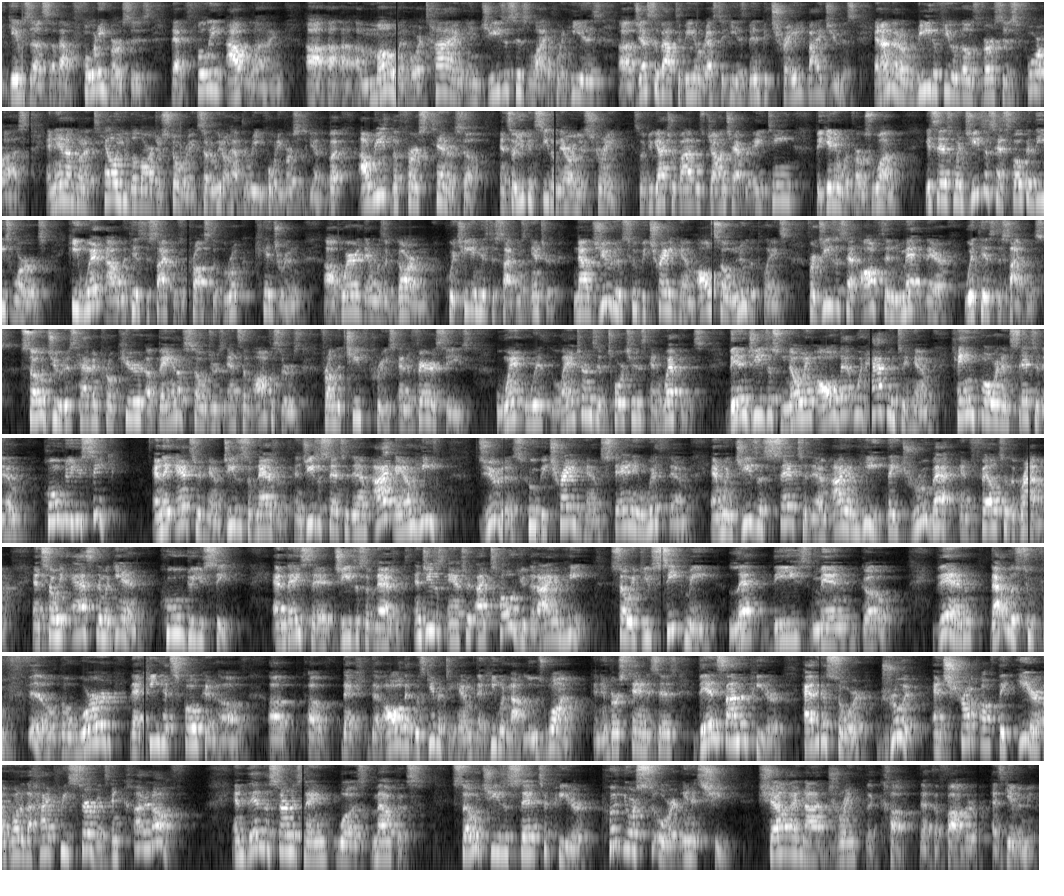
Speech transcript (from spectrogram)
gives us about 40 verses that fully outline uh, a, a, moment or a time in Jesus' life when he is uh, just about to be arrested. He has been betrayed by Judas. And I'm going to read a few of those verses for us, and then I'm going to tell you the larger story so that we don't have to read 40 verses together. But I'll read the first 10 or so. And so you can see them there on your screen. So if you got your Bibles, John chapter 18, beginning with verse 1. It says, When Jesus had spoken these words, he went out with his disciples across the brook Kidron, uh, where there was a garden, which he and his disciples entered. Now Judas, who betrayed him, also knew the place, for Jesus had often met there with his disciples. So Judas, having procured a band of soldiers and some officers from the chief priests and the Pharisees, went with lanterns and torches and weapons. Then Jesus, knowing all that would happen to him, came forward and said to them, Whom do you seek? And they answered him, Jesus of Nazareth. And Jesus said to them, I am he. Judas, who betrayed him, standing with them. And when Jesus said to them, I am he, they drew back and fell to the ground. And so he asked them again, Who do you seek? And they said, Jesus of Nazareth. And Jesus answered, I told you that I am he. So if you seek me, let these men go. Then that was to fulfill the word that he had spoken of uh, that, that all that was given to him, that he would not lose one. And in verse 10, it says, Then Simon Peter, having a sword, drew it and struck off the ear of one of the high priest's servants and cut it off. And then the servant's name was Malchus. So Jesus said to Peter, Put your sword in its sheath. Shall I not drink the cup that the Father has given me?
